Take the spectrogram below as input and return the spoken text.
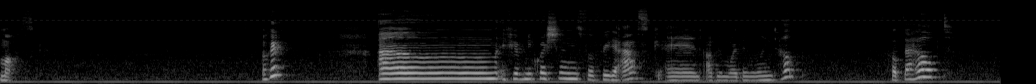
Mosque. Okay. Um, if you have any questions, feel free to ask, and I'll be more than willing to help. Hope that helped.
